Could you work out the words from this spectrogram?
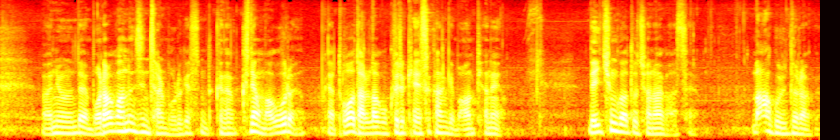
많이 우는데 뭐라고 하는지는 잘 모르겠습니다. 그냥 그냥 막 울어요. 그냥 도와달라고 그렇게 해석하는 게 마음 편해요. 근데 이 친구가 또 전화가 왔어요. 막 울더라고요.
